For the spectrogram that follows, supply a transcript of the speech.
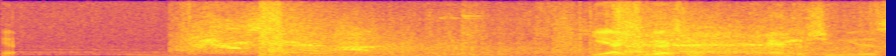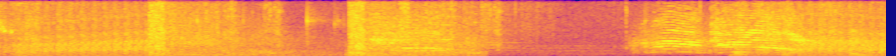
Yep. Yeah, you guys be ambushing me this time. Um, oh, shit, thank you.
